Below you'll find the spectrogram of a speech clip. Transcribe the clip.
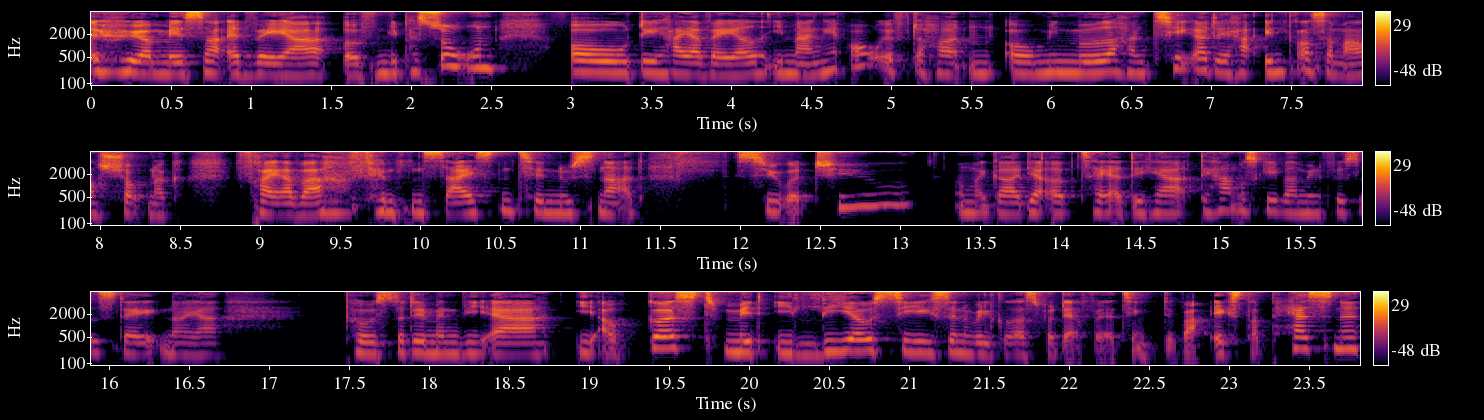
hører med sig at være offentlig person, og det har jeg været i mange år efterhånden, og min måde at håndtere det har ændret sig meget sjovt nok, fra jeg var 15-16 til nu snart 27 oh my god, jeg optager det her. Det har måske været min fødselsdag, når jeg poster det, men vi er i august, midt i Leo season, hvilket også for derfor, jeg tænkte, det var ekstra passende.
